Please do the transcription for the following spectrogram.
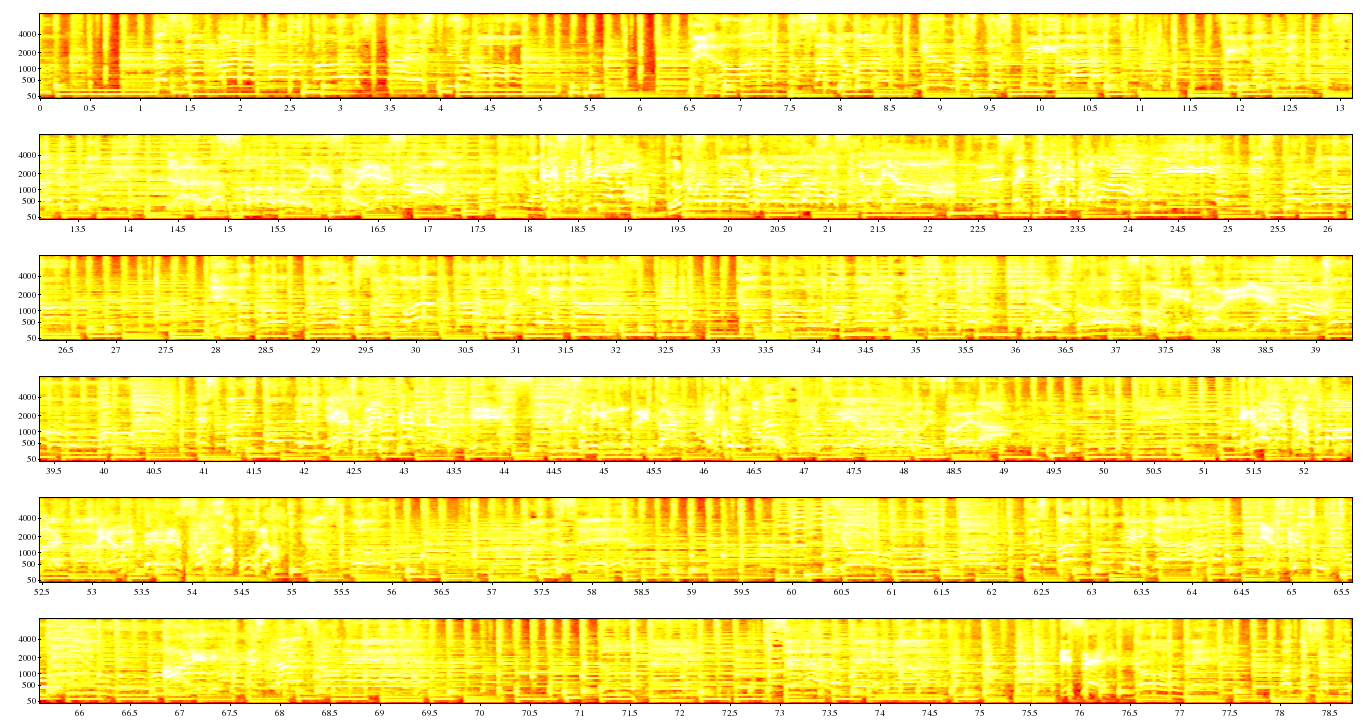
de salvar a toda costa este amor. Pero algo salió mal y en nuestras vidas finalmente salió a flote la razón. y esa belleza! ¿Qué es el tinieblo? Los número uno en acarreo y mudanzas en el área central de Panamá. Era tonto, era absurdo andar a ciegas. Cada uno avergonzado de los dos. hoy esa belleza. Miguel lo gritan, el Curundú. Dios mío, no tengo que no saber, ¿ah? En el área de Plaza a allá gente es salsa pura. Esto no puede ser.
